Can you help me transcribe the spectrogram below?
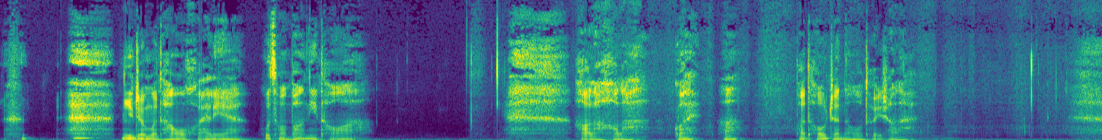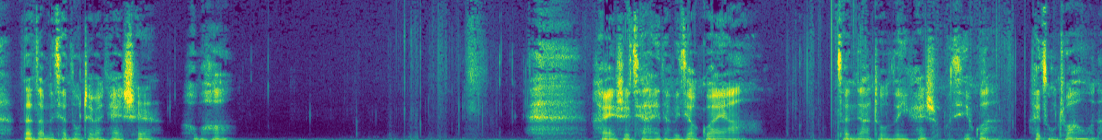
你这么躺我怀里，我怎么帮你掏啊？好了好了，乖啊，把头枕到我腿上来。那咱们先从这边开始，好不好？还是亲爱的比较乖啊，咱家主子一开始不习惯，还总抓我呢。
